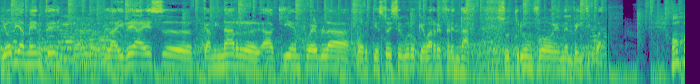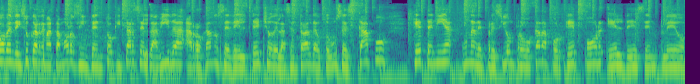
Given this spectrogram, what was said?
Y obviamente la idea es eh, caminar aquí en Puebla porque estoy seguro que va a refrendar su triunfo en el 24. Un joven de Izúcar de Matamoros intentó quitarse la vida arrojándose del techo de la central de autobuses Capu, que tenía una depresión provocada por qué? Por el desempleo.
